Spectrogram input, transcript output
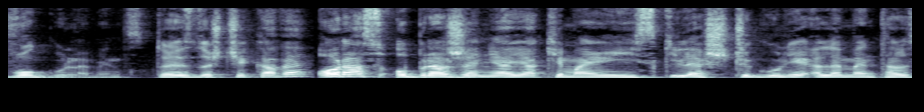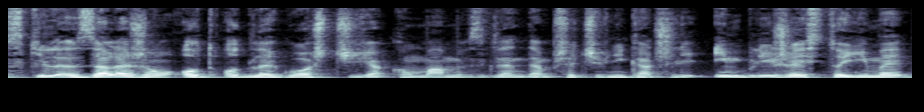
w ogóle, więc to jest dość ciekawe. Oraz obrażenia, jakie mają jej skille, szczególnie Elemental Skill, zależą od odległości, jaką mamy względem przeciwnika, czyli im bliżej stoimy,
